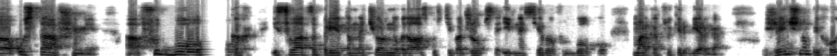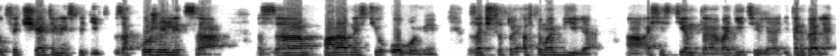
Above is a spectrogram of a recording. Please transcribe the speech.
э, уставшими, э, в футболках и ссылаться при этом на черную водолазку Стива Джобса или на серую футболку Марка Цукерберга. Женщинам приходится тщательно следить за кожей лица, за парадностью обуви, за чистотой автомобиля, а, ассистента, водителя и так далее.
